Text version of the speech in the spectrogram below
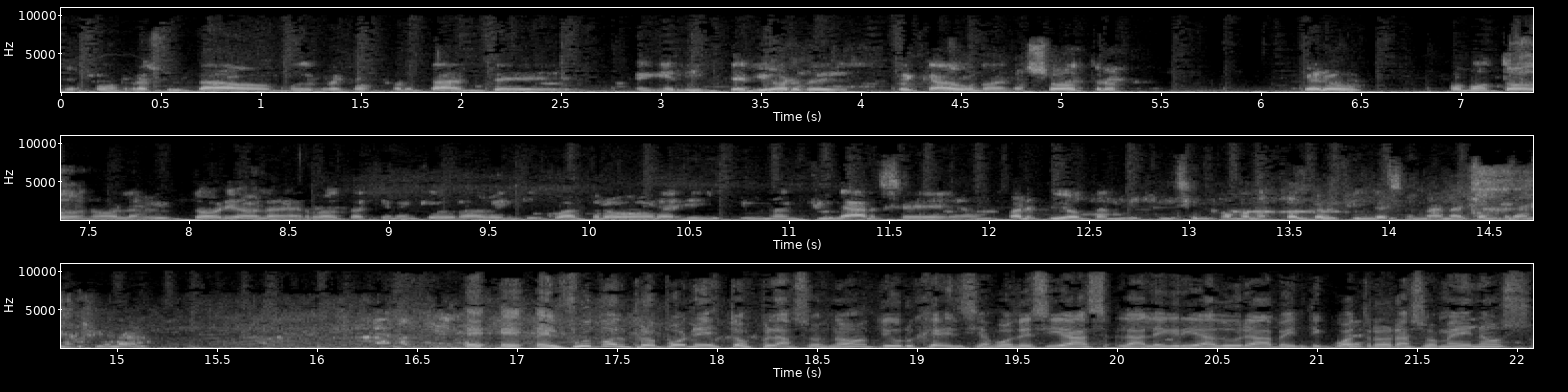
que fue un resultado muy reconfortante en el interior de, cada uno de nosotros. Pero como todo, ¿no? Las victorias o las derrotas tienen que durar 24 horas y, y uno enfilarse a un partido tan difícil como nos toca el fin de semana contra Nacional. Eh, eh, el fútbol propone estos plazos, ¿no? De urgencias. Vos decías, la alegría dura 24 horas o menos,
